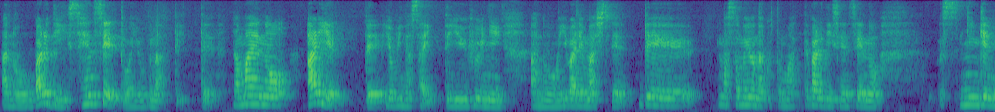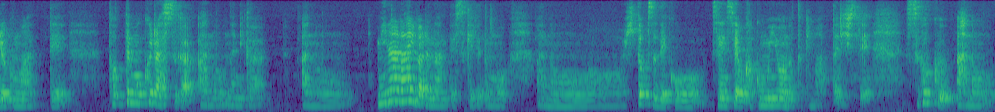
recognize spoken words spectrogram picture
あのバルディ先生とは呼ぶなって言って名前のアリエって呼びなさいっていうふうにあの言われましてで、まあ、そのようなこともあってバルディ先生の人間力もあってとってもクラスがあの何かあの皆ライバルなんですけれどもあの一つでこう先生を囲むような時もあったりしてすごくあの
